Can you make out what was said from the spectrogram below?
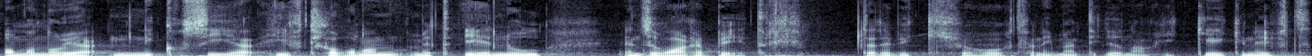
Omonia, Nicosia heeft gewonnen met 1-0 en ze waren beter. Dat heb ik gehoord van iemand die er naar gekeken heeft.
